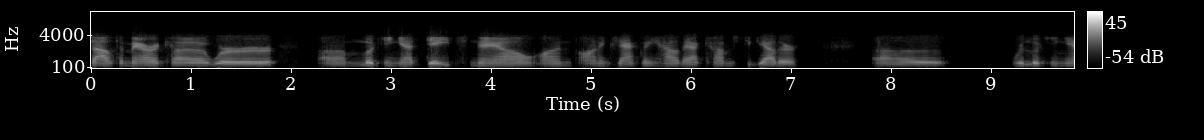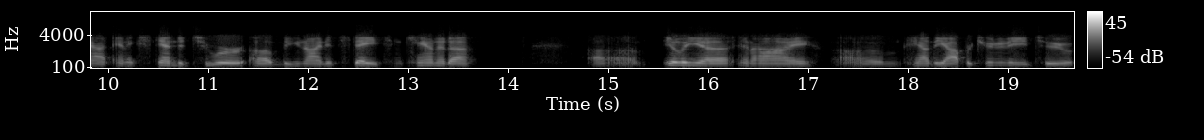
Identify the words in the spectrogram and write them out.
South America. We're um, looking at dates now on, on exactly how that comes together. Uh, we're looking at an extended tour of the United States and Canada. Uh, Ilya and I um, had the opportunity to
